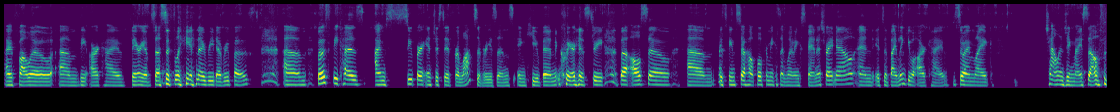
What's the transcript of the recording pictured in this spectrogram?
I follow um, the archive very obsessively, and I read every post, um, both because I'm super interested for lots of reasons in Cuban queer history, but also um, it's been so helpful for me because I'm learning Spanish right now and it's a bilingual archive. So I'm like challenging myself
